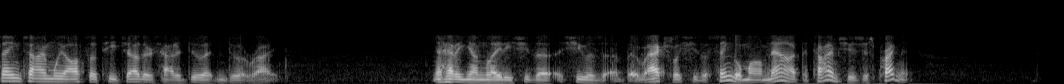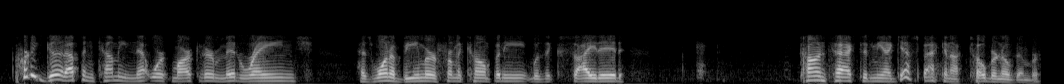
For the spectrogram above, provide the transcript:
same time, we also teach others how to do it and do it right. I had a young lady. She's a she was a, actually she's a single mom now. At the time, she was just pregnant. Pretty good up and coming network marketer, mid range. Has won a Beamer from a company. Was excited. Contacted me, I guess, back in October, November.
